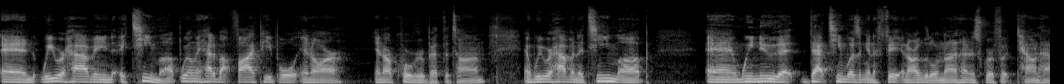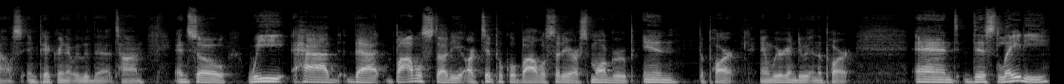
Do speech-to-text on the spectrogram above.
and we were having a team up we only had about five people in our in our core group at the time and we were having a team up and we knew that that team wasn't going to fit in our little 900 square foot townhouse in pickering that we lived in at the time. And so we had that bible study our typical bible study our small group in the park and we were going to do it in the park. And this lady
